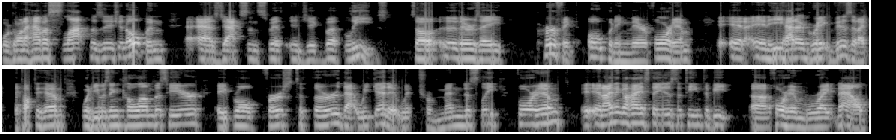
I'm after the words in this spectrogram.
we're going to have a slot position open as Jackson Smith-Njigba leaves. So uh, there's a perfect opening there for him and, and he had a great visit. I, I, talked to him when he was in Columbus here, April 1st to 3rd that weekend. It went tremendously for him. And I think Ohio State is the team to beat uh, for him right now.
